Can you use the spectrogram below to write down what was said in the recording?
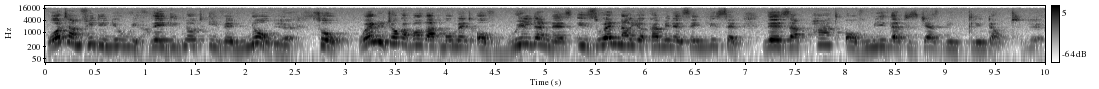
What I'm feeding you with, they did not even know. Yes. So when we talk about that moment of wilderness, is when now you're coming and saying, listen, there's a part of me that is just being cleaned out. Yes.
